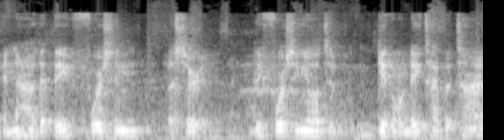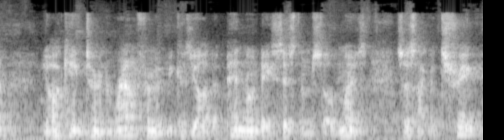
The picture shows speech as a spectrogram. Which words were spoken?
And now that they forcing a certain, they forcing y'all to get on their type of time, y'all can't turn around from it because y'all depend on their system so much. So it's like a trick.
